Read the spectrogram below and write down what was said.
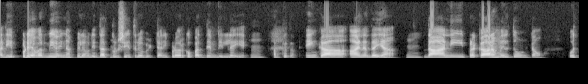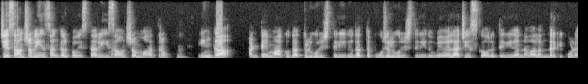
అది ఎప్పుడు ఎవరిని అయినా పిలవని దత్తుడు చేతిలో పెట్టాను ఇప్పటి వరకు పద్దెనిమిది ఇళ్ళు అయ్యాయి. అద్భుతం ఇంకా ఆయన దయ. దాని ప్రకారం వెళ్తూ ఉంటాం వచ్చే సంవత్సరం ఏం సంకల్పం ఇస్తారు ఈ సంవత్సరం మాత్రం. ఇంకా అంటే మాకు దత్తుడి గురించి తెలియదు దత్త పూజల గురించి తెలియదు మేము ఎలా చేసుకోవాలో తెలియదు అన్న వాళ్ళందరికీ కూడా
